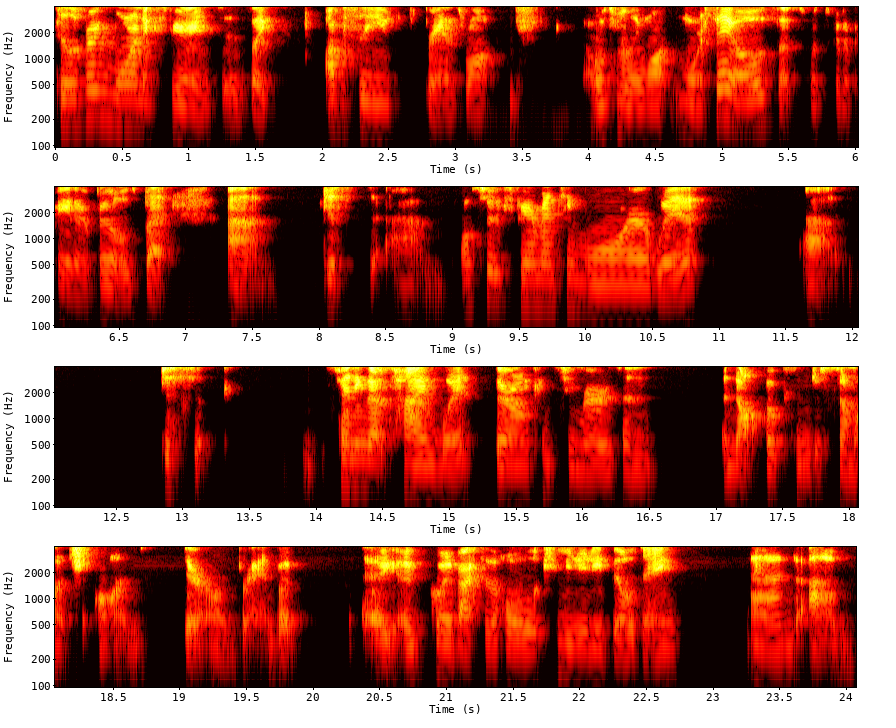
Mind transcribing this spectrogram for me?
delivering more on experiences. Like obviously, brands want ultimately want more sales. That's what's going to pay their bills, but um, just um, also experimenting more with um, just spending that time with their own consumers and, and not focusing just so much on their own brand, but uh, going back to the whole community building and um,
